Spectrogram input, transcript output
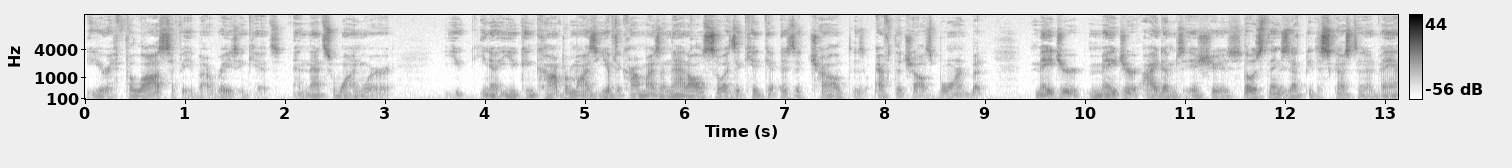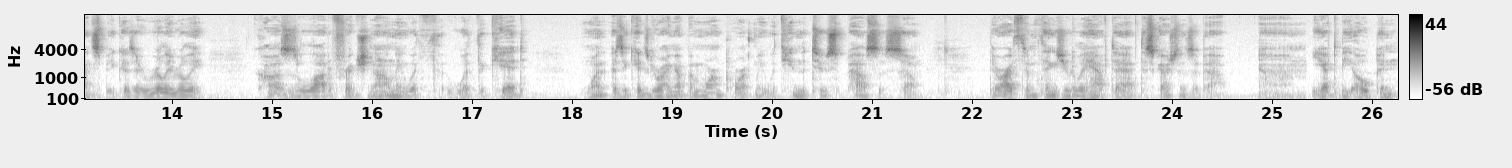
your philosophy about raising kids, and that's one where you you know you can compromise. You have to compromise on that also as a kid as a child after the child's born, but major major items issues those things have to be discussed in advance because it really really causes a lot of friction not only with with the kid one as the kid's growing up but more importantly between the two spouses so there are some things you really have to have discussions about um, you have to be open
